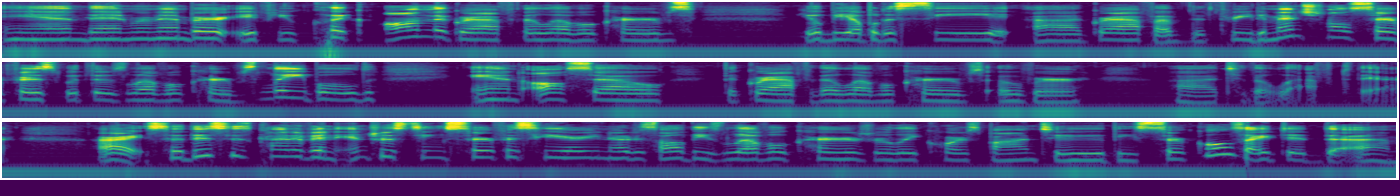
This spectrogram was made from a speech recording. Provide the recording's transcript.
And then remember, if you click on the graph the level curves, you'll be able to see a graph of the three-dimensional surface with those level curves labeled and also the graph of the level curves over uh, to the left there. All right, so this is kind of an interesting surface here. You notice all these level curves really correspond to these circles. I did um,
